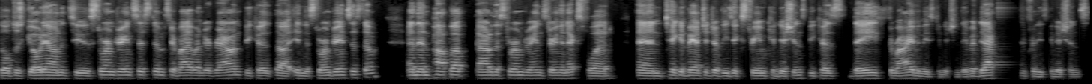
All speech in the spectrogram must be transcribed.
they'll just go down into the storm drain system, survive underground because uh, in the storm drain system, and then pop up out of the storm drains during the next flood and take advantage of these extreme conditions because they thrive in these conditions. They've adapted for these conditions.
